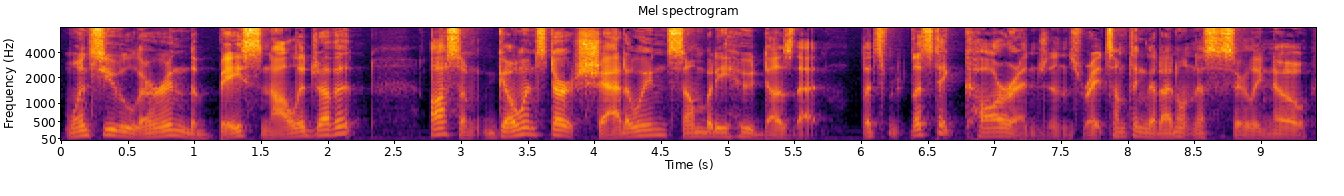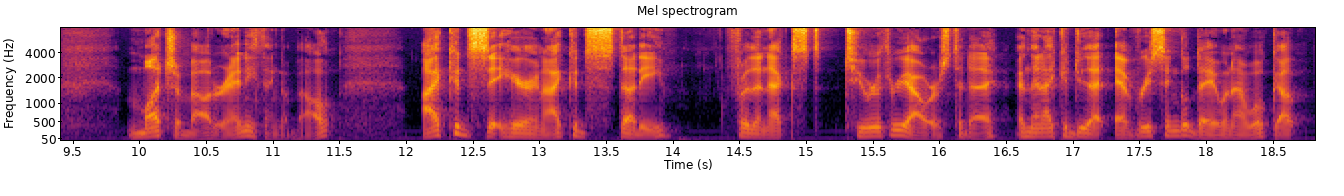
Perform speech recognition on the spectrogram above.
Once you learn the base knowledge of it, awesome. Go and start shadowing somebody who does that. Let's let's take car engines, right? Something that I don't necessarily know much about or anything about. I could sit here and I could study for the next two or three hours today, and then I could do that every single day when I woke up.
